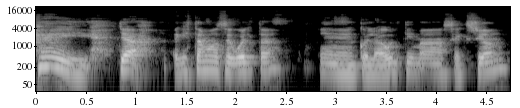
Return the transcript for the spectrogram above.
Hey, ya, aquí estamos de vuelta eh, con la última sección,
